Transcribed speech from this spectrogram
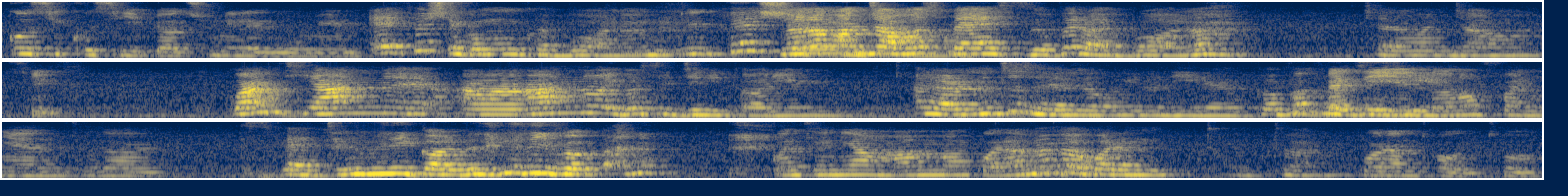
così così piacciono i legumi. E il pesce comunque è buono. Il pesce Non lo mangiamo mangiamo. spesso, però è buono. Ce lo mangiamo. Sì. Quanti anni hanno i vostri genitori? Allora, non so se lo vogliono dire. Papà Vabbè, forse sì. dillo, non fa niente, dai. Aspetta, non mi ricordo quello di papà. Quanti anni ha mamma? 40? Mamma 48. 48.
